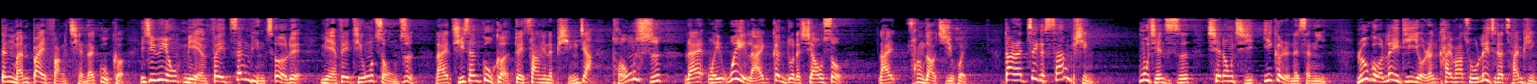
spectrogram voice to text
登门拜访潜在顾客，以及运用免费赠品策略、免费提供种子来提升顾客对商店的评价，同时来为未来更多的销售。来创造机会，当然，这个商品目前只是谢东奇一个人的生意。如果内地有人开发出类似的产品，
